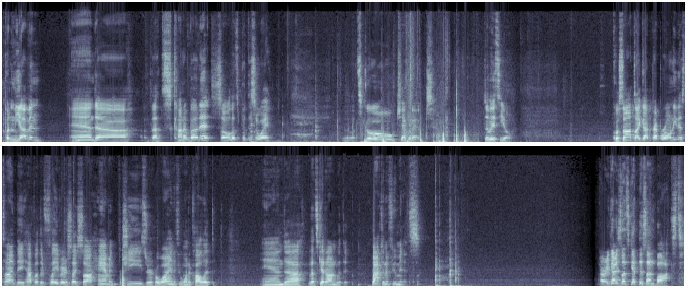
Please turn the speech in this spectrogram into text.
put in the oven, and uh, that's kind of about it. So let's put this away. Let's go check it out. Delissio. Croissant, I got pepperoni this time. They have other flavors. I saw ham and cheese, or Hawaiian if you want to call it. And uh, let's get on with it. Back in a few minutes. Alright guys, let's get this unboxed.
